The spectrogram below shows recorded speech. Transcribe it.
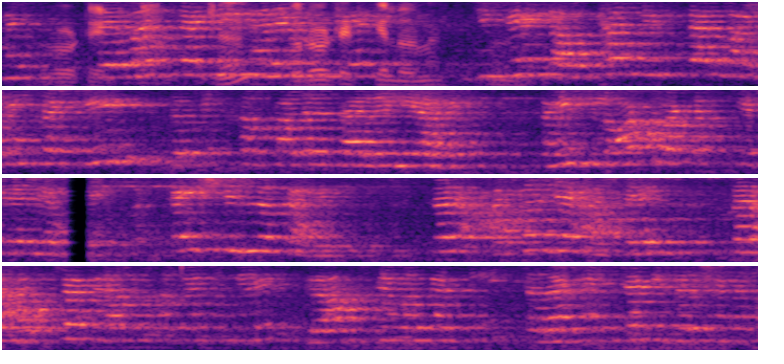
सर्वांसाठी हा? घरे म्हणजे केलं ना? जिथे गावठाण विस्तार वाढीसाठी जमीन संपादन झालेली आहे. काही प्लॉट वाटप केलेले आहे पण काही शिल्लक आहे तर असं जे असेल तर आजच्या ग्रामसभेमध्ये ग्रामसेवकांनी तलाठ्यांच्या निदर्शनास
